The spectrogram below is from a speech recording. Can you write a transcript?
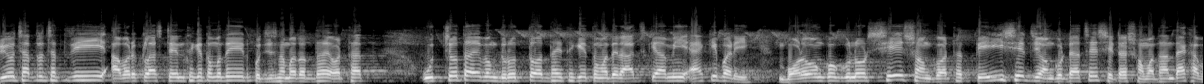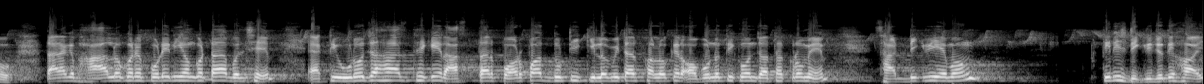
প্রিয় ছাত্রছাত্রী আবার ক্লাস টেন থেকে তোমাদের পঁচিশ নম্বর অধ্যায়, অর্থাৎ উচ্চতা এবং দূরত্ব অধ্যায় থেকে তোমাদের আজকে আমি একেবারে বড় অঙ্কগুলোর শেষ অঙ্ক, অর্থাৎ তেইশের যে অঙ্কটা আছে সেটার সমাধান দেখাবো। তার আগে ভালো করে পড়ে নিই অঙ্কটা, বলছে, একটি উড়োজাহাজ থেকে রাস্তার পরপর দুটি কিলোমিটার ফলকের অবনতি কোণ যথাক্রমে ষাট ডিগ্রি এবং তিরিশ ডিগ্রি যদি হয়,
